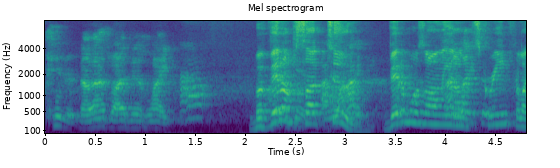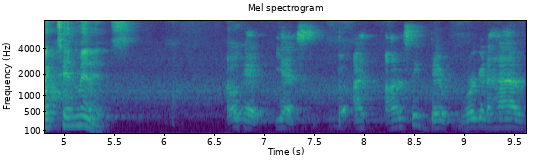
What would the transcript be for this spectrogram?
Peter. Now that's why I didn't like. But Venom Okay, sucked I too. Venom was only I on screen for like ten minutes. Okay, yes, but I honestly they we're gonna have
